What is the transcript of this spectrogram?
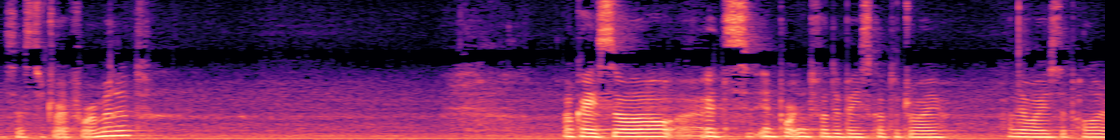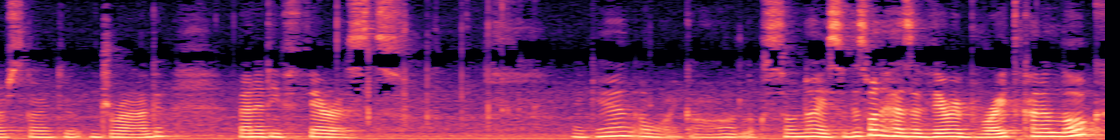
This has to dry for a minute. Okay, so it's important for the base coat to dry, otherwise the color is going to drag. Vanity Fairest. Again, oh my god, looks so nice. So this one has a very bright kind of look.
